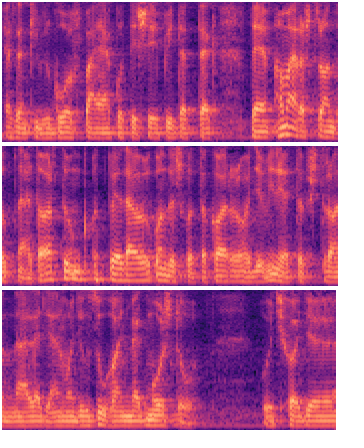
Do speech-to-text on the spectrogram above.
ezen kívül golfpályákat is építettek, de ha már a strandoknál tartunk, ott például gondoskodtak arról, hogy minél több strandnál legyen mondjuk zuhany meg mosdó. Úgyhogy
